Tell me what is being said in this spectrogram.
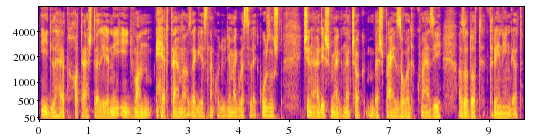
így lehet hatást elérni, így van értelme az egésznek, hogy ugye megveszel egy kurzust, csináld is meg, ne csak bespájzold kvázi az adott tréninget.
